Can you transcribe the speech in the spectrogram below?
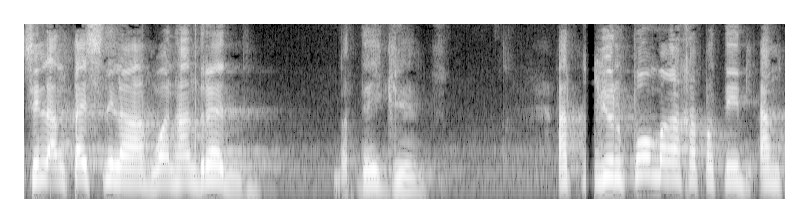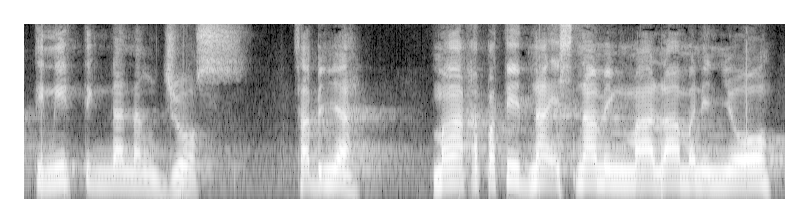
Sila ang tithes nila 100, but they give. At yun po mga kapatid ang tinitingnan ng Diyos. Sabi niya, mga kapatid, nais naming malaman ninyo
